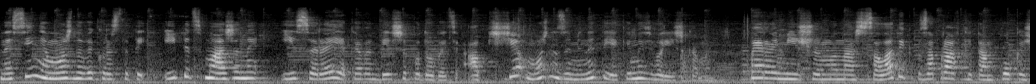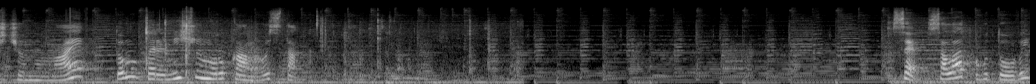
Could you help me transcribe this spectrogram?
Насіння можна використати і підсмажене, і сире, яке вам більше подобається. А ще можна замінити якимись горішками. Перемішуємо наш салатик. Заправки там поки що немає, тому перемішуємо руками. Ось так. Все, салат готовий.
